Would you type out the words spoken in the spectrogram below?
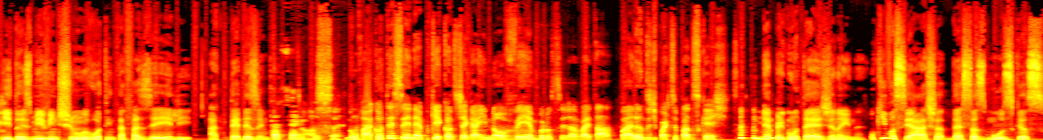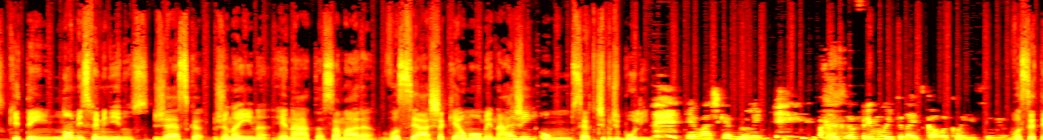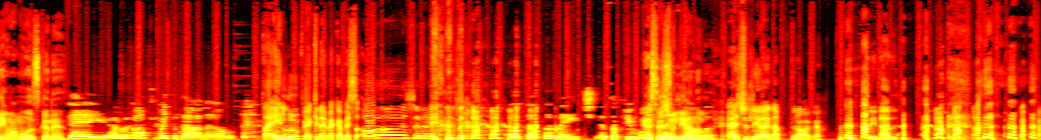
E 2021 eu vou tentar fazer ele até dezembro. Tá certo. Nossa, não vai acontecer, né? Porque quando chegar em novembro, você já vai estar parando de participar dos casts. Minha pergunta é, Janaína, o que você acha dessas músicas que têm nomes femininos? Jéssica, Janaína, Renata, Samara. Você acha que é uma homenagem ou um certo tipo de bullying? Eu acho que é bullying. Eu sofri muito na escola com isso, viu? Você tem uma música, né? Sei, eu não gosto muito dela, não. Tá em loop aqui na minha cabeça. Ô, Janaína. Exatamente. Eu sofri muito Essa é na Juliana. Lu. É Juliana? Droga. Tem nada de.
